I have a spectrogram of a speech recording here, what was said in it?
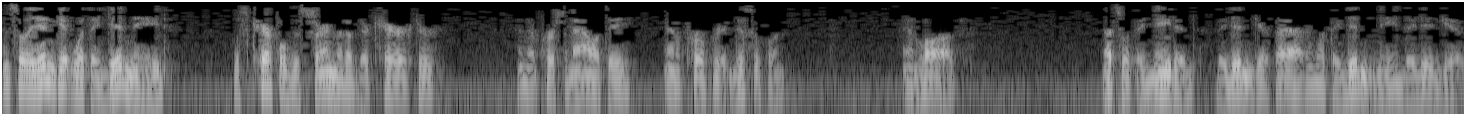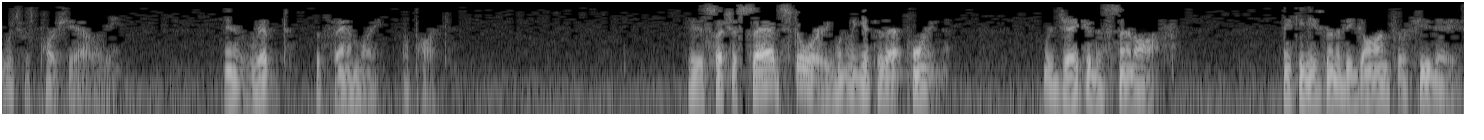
And so they didn't get what they did need was careful discernment of their character and their personality and appropriate discipline and love. That's what they needed. They didn't get that. And what they didn't need, they did get, which was partiality. And it ripped the family apart. It is such a sad story when we get to that point where Jacob is sent off thinking he's going to be gone for a few days.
